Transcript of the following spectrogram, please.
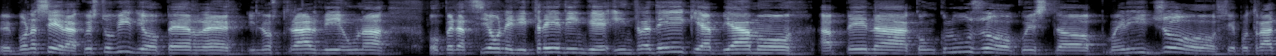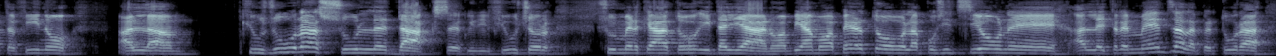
Eh, buonasera, questo video per eh, illustrarvi una operazione di trading intraday che abbiamo appena concluso questo pomeriggio, si è protratta fino alla chiusura sul DAX, quindi il future sul mercato italiano. Abbiamo aperto la posizione alle tre e mezza, l'apertura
